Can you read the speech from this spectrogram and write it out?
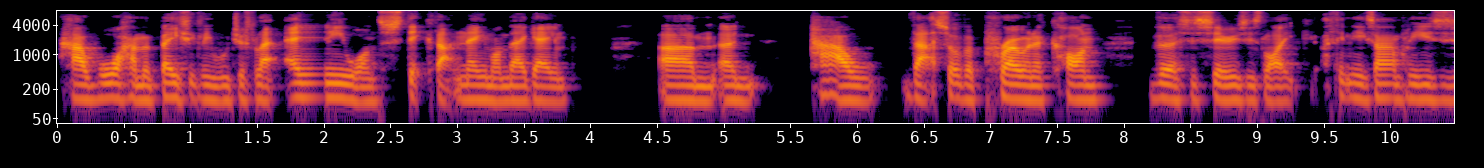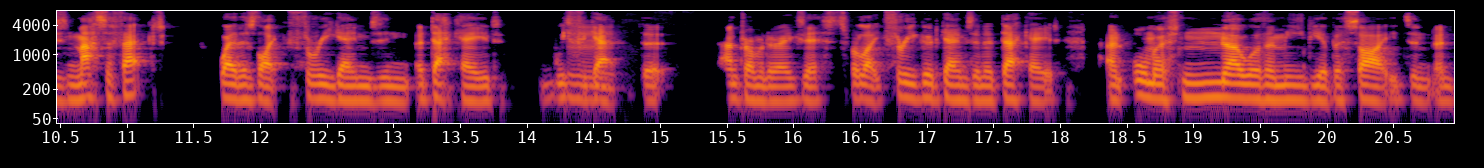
how warhammer basically will just let anyone stick that name on their game um and how that sort of a pro and a con versus series is like i think the example he uses is mass effect where there's like three games in a decade we Mm. forget that andromeda exists but like three good games in a decade and almost no other media besides and, and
